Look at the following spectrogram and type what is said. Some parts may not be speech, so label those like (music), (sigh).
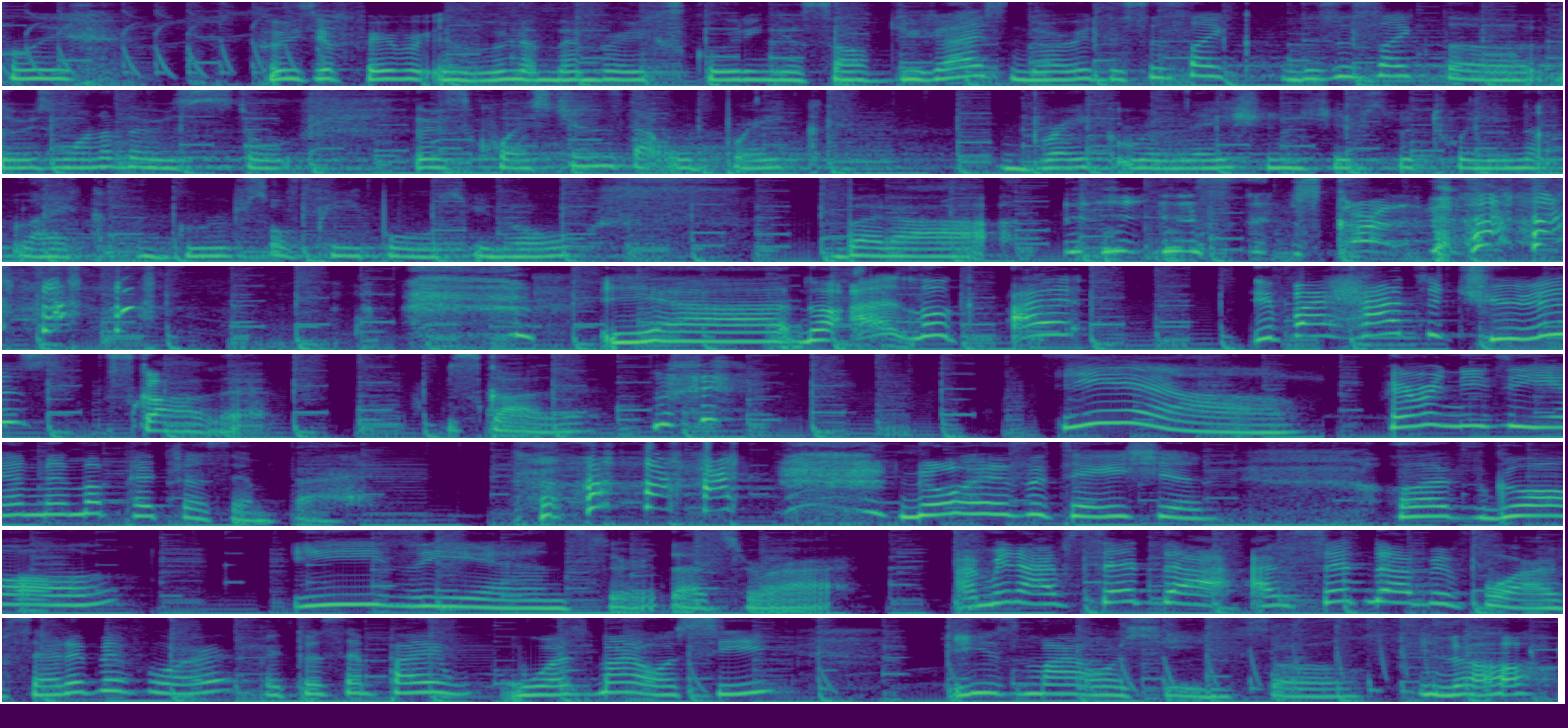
Who, who's your favorite Luna member excluding yourself? Do you guys know this is like this is like the there's one of those those questions that will break break relationships between like groups of peoples, you know? But uh (coughs) Scarle (laughs) Yeah, no I look I if I had to choose Scarle. Scarle. (laughs) yeah. Favorite Niji member Petra Senpai. (laughs) no hesitation. Let's go. Easy answer. That's right. I mean, I've said that. I've said that before. I've said it before. Petra Senpai was my OC. He's my OC. So, you know.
